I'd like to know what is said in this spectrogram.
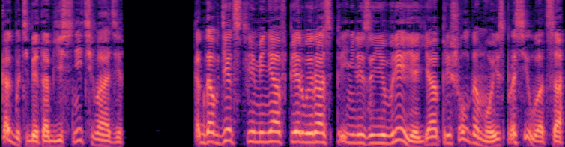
как бы тебе это объяснить, Ваде? Когда в детстве меня в первый раз приняли за еврея, я пришел домой и спросил у отца,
